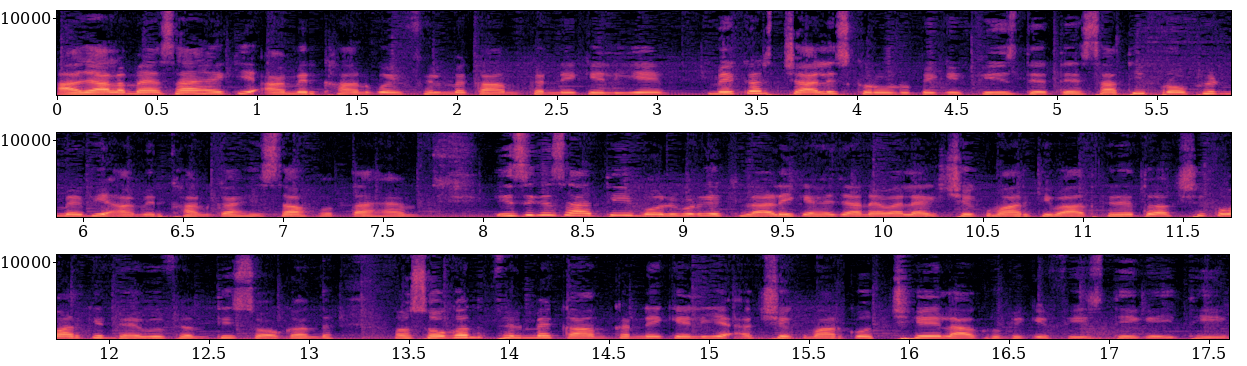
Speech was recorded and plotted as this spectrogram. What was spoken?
आज आलम ऐसा है कि आमिर खान को एक फ़िल्म में काम करने के लिए मेकर 40 करोड़ रुपए की फ़ीस देते हैं। साथ ही प्रॉफिट में भी आमिर खान का हिस्सा होता है। इसी के साथ ही बॉलीवुड के खिलाड़ी कहे जाने वाले अक्षय कुमार की बात करें तो अक्षय कुमार की डेब्यू फ़िल्म थी सौगंध। और सौगंध फ़िल्म में काम करने के लिए अक्षय कुमार को छह लाख रूपए की फ़ीस दी गई थी।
